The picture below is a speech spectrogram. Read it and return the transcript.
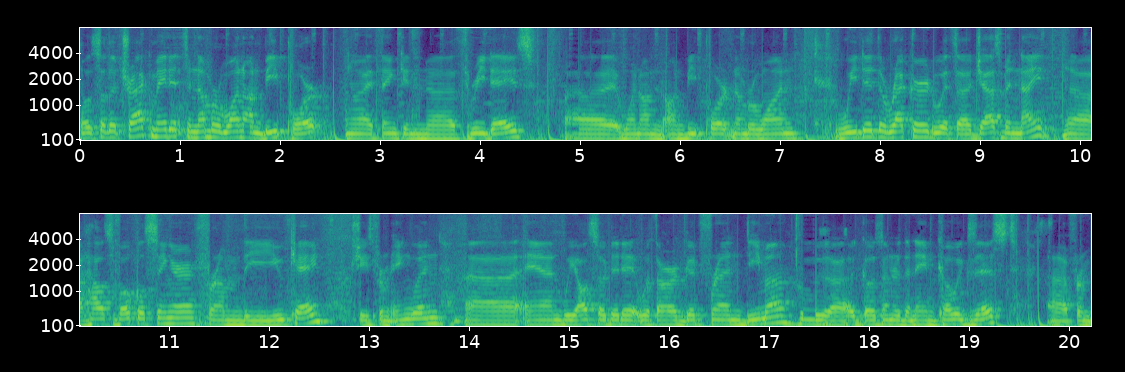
Well, so the track made it to number one on Beatport. I think in uh, three days. Uh, it went on on Beatport number one. We did the record with uh, Jasmine Knight, house vocal singer from the UK. She's from England, uh, and we also did it with our good friend Dima, who uh, goes under the name Coexist uh, from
